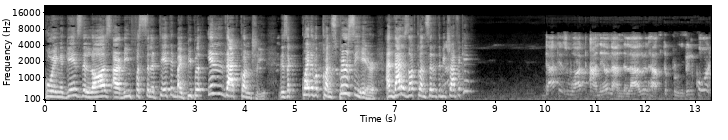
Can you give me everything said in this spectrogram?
going against the laws are being facilitated by people in that country. There's a quite of a conspiracy here, and that is not considered to be trafficking. Anil Nandlall will have to prove in court.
